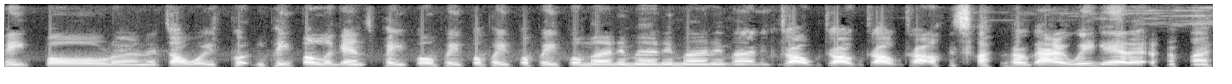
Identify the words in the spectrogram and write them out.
people. And it's always putting people against people, people, people, people, money, money, money, money, control, control, control, control. It's like, okay, we get it. like,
